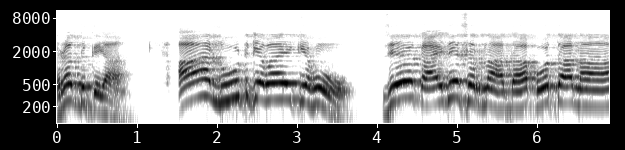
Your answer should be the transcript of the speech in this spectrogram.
રદ કર્યા. આ લૂંટ કહેવાય કે હું જે કાયદેસરના હતા, પોતાના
